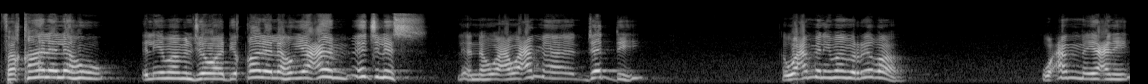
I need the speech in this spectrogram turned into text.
فقال له الإمام الجوادي قال له يا عم اجلس لأنه هو عم جده هو عم الإمام الرضا وعم يعني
